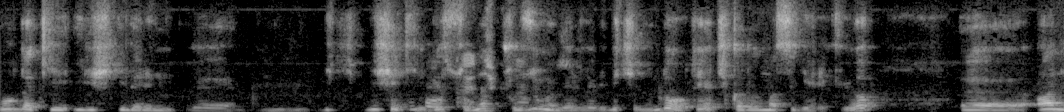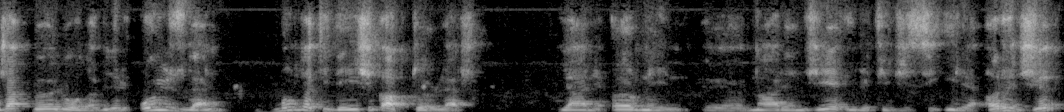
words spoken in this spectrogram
buradaki ilişkilerin e, bir, bir şekilde sonuç çözüm önerileri biçiminde ortaya çıkarılması gerekiyor. E, ancak böyle olabilir. O yüzden buradaki değişik aktörler yani örneğin e, narenciye üreticisi ile arıcı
